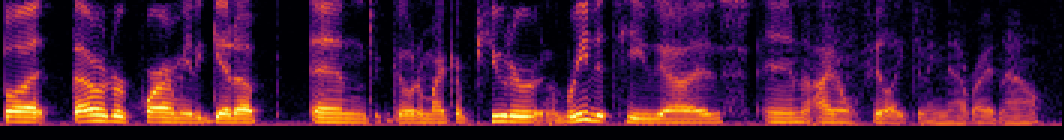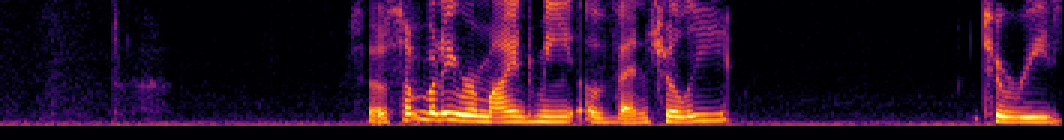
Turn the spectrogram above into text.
But that would require me to get up and go to my computer and read it to you guys, and I don't feel like doing that right now. So somebody remind me eventually to read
